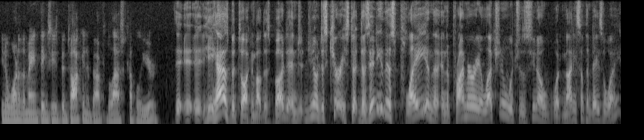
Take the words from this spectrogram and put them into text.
you know, one of the main things he's been talking about for the last couple of years. It, it, he has been talking about this, Bud, and you know, just curious, does any of this play in the in the primary election, which is you know what ninety something days away?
